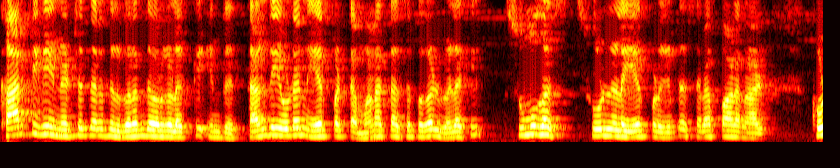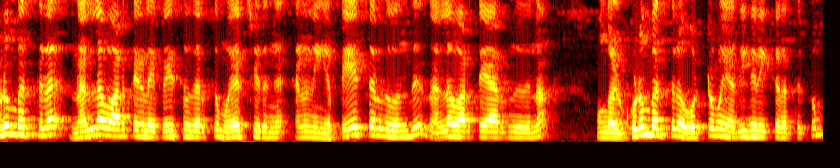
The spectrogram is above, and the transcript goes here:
கார்த்திகை நட்சத்திரத்தில் பிறந்தவர்களுக்கு இன்று தந்தையுடன் ஏற்பட்ட மனக்கசப்புகள் விலகி சுமூக சூழ்நிலை ஏற்படுகின்ற சிறப்பான நாள். குடும்பத்தில் நல்ல வார்த்தைகளை பேசுவதற்கு முயற்சிடுங்க ஏன்னா நீங்கள் பேசுகிறது வந்து நல்ல வார்த்தையாக இருந்ததுன்னா உங்கள் குடும்பத்தில் ஒற்றுமை அதிகரிக்கிறதுக்கும்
